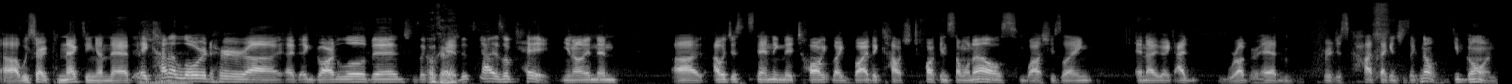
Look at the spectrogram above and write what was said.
uh, we started connecting on that. It kind of lowered her uh, guard a little bit. And she's like, okay. Okay. this guy is okay, you know. And then uh, I was just standing there, talk like by the couch, talking to someone else while she's laying, and I like I rub her head for just a hot second. She's like, no, keep going.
